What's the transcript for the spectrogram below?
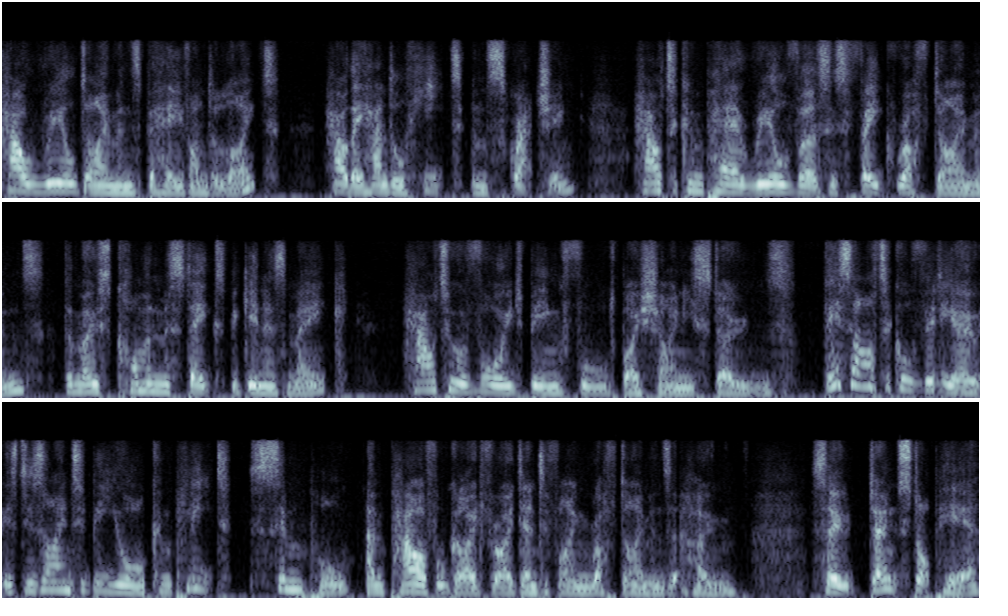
how real diamonds behave under light, how they handle heat and scratching, how to compare real versus fake rough diamonds, the most common mistakes beginners make, how to avoid being fooled by shiny stones. This article video is designed to be your complete, simple and powerful guide for identifying rough diamonds at home. So don't stop here,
